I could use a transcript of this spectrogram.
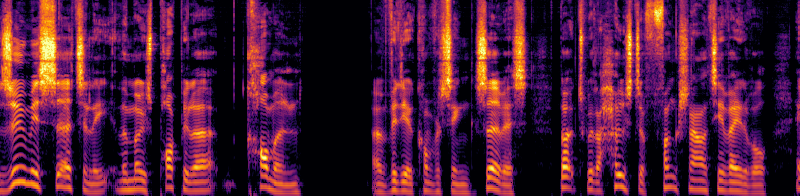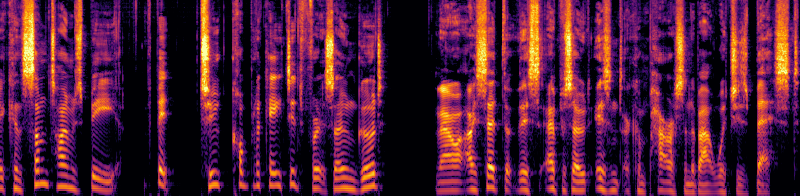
Zoom is certainly the most popular, common a video conferencing service, but with a host of functionality available, it can sometimes be a bit too complicated for its own good. Now, I said that this episode isn't a comparison about which is best.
